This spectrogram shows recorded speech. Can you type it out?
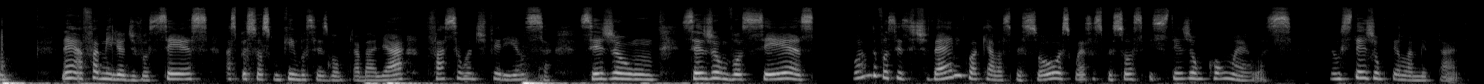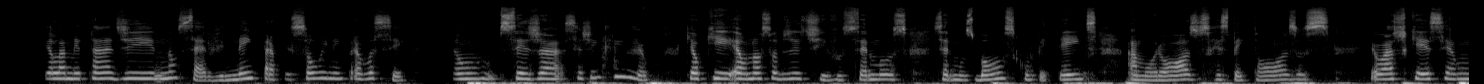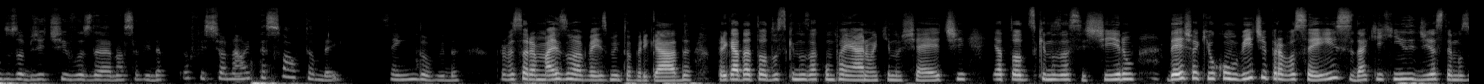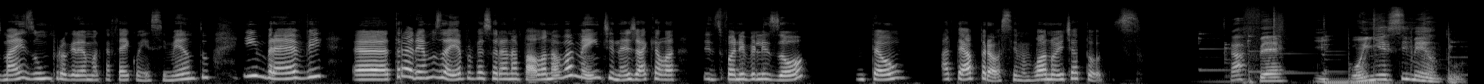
né? A família de vocês, as pessoas com quem vocês vão trabalhar, façam a diferença. Sejam, sejam vocês, quando vocês estiverem com aquelas pessoas, com essas pessoas, estejam com elas. Não estejam pela metade. Pela metade não serve nem para a pessoa e nem para você. Então, seja, seja incrível, que é o que é o nosso objetivo, sermos, sermos bons, competentes, amorosos, respeitosos. Eu acho que esse é um dos objetivos da nossa vida profissional e pessoal também. Sem dúvida. Professora, mais uma vez, muito obrigada. Obrigada a todos que nos acompanharam aqui no chat e a todos que nos assistiram. Deixo aqui o convite para vocês. Daqui 15 dias temos mais um programa Café e Conhecimento. E em breve uh, traremos aí a professora Ana Paula novamente, né? Já que ela se disponibilizou. Então, até a próxima. Boa noite a todos. Café e conhecimento.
